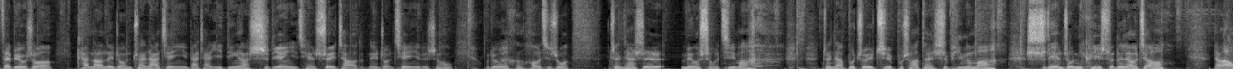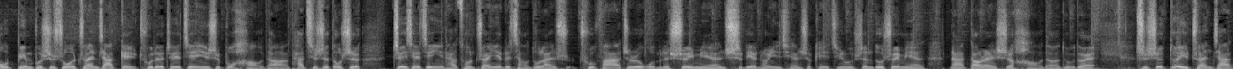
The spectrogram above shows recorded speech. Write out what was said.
再比如说看到那种专家建议大家一定要十点以前睡觉的那种建议的时候，我就会很好奇说，专家是没有手机吗？专家不追剧不刷短视频的吗？十点钟你可以睡得了觉？当然，我并不是说专家给出的这些建议是不好的，他其实都是这些建议，他从专业的角度来出发，就是我们的睡眠十点钟以前是可以进入深度睡眠，那当然是好的，对不对？只是对专家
